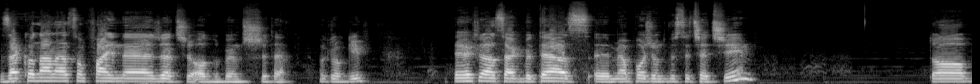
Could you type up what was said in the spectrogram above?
Za Konana są fajne rzeczy, odbyłem 3 te okroki. Teraz jakby teraz y, miał poziom 23, to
